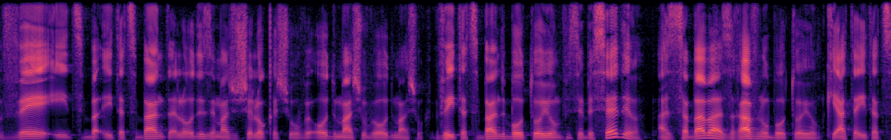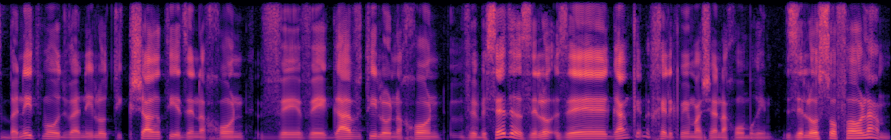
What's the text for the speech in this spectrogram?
והתעצבנת על עוד איזה משהו שלא קשור, ועוד משהו ועוד משהו, והתעצבנת באותו יום, וזה בסדר, אז סבבה, אז רבנו באותו יום, כי את היית עצבנית מאוד, ואני לא תקשרתי את זה נכון, והגבתי לא נכון, ובסדר, זה, לא, זה גם כן חלק ממה שאנחנו אומרים. זה לא סוף העולם.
